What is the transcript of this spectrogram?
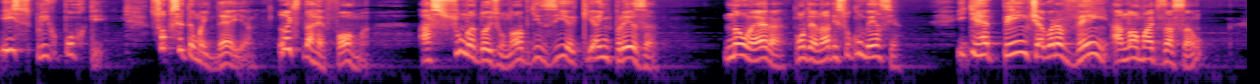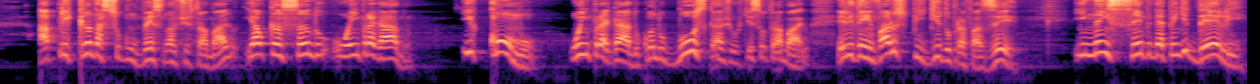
E explico por quê. Só para você ter uma ideia, antes da reforma, a Suma 219 dizia que a empresa não era condenada em sucumbência. E de repente agora vem a normatização, aplicando a sucumbência na justiça do trabalho e alcançando o empregado. E como o empregado, quando busca a justiça do trabalho, ele tem vários pedidos para fazer e nem sempre depende dele,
